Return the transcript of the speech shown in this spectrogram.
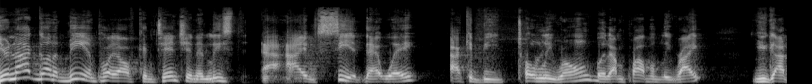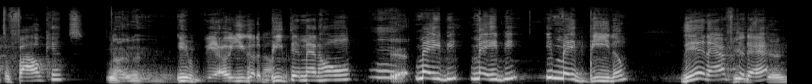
you're not going to be in playoff contention. At least I, I see it that way. I could be totally wrong, but I'm probably right. You got the Falcons. No, no, no. You, are you going to beat them at home? Yeah. Eh, maybe, maybe. You may beat them. Then after Houston.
